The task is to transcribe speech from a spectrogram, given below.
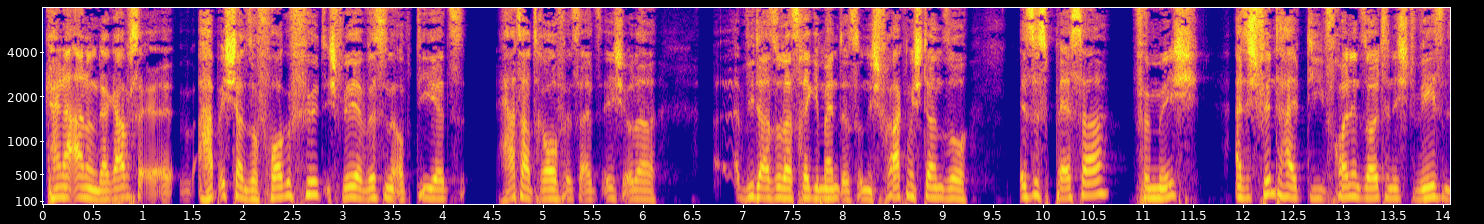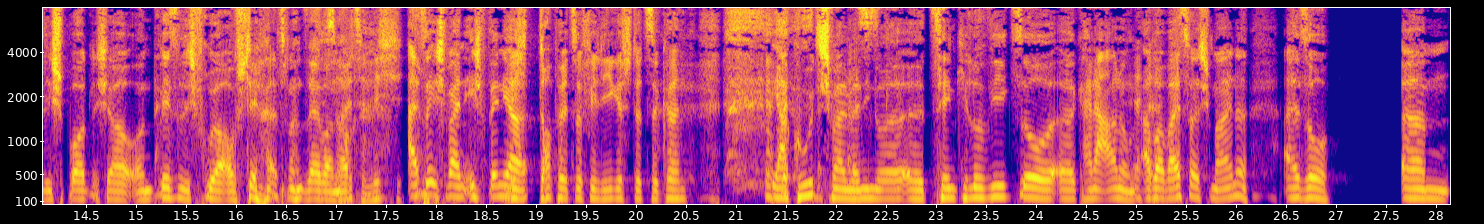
keine Ahnung, da gab's, äh, habe ich dann so vorgefühlt. Ich will ja wissen, ob die jetzt härter drauf ist als ich oder äh, wie da so das Regiment ist. Und ich frage mich dann so, ist es besser für mich? Also ich finde halt, die Freundin sollte nicht wesentlich sportlicher und wesentlich früher aufstehen als man selber noch. Sollte nicht, Also ich meine, ich bin ja, nicht doppelt so viel Liegestütze können. ja gut, ich meine, wenn die nur äh, 10 Kilo wiegt, so, äh, keine Ahnung. Aber weißt du, was ich meine? Also, ähm,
